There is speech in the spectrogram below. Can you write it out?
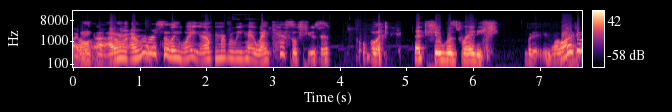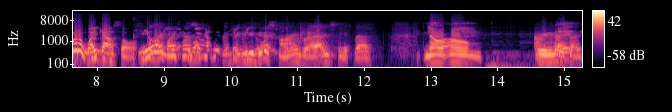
I Oh, I, I, I remember selling weight. I remember we had White Castle shoes. At that shit was ready. But it, Why don't you go to White Castle? You like White White Castle? Castle is Like, if you do, it's fine, but I, I just think it's bad. No, um, Or you never I- tried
